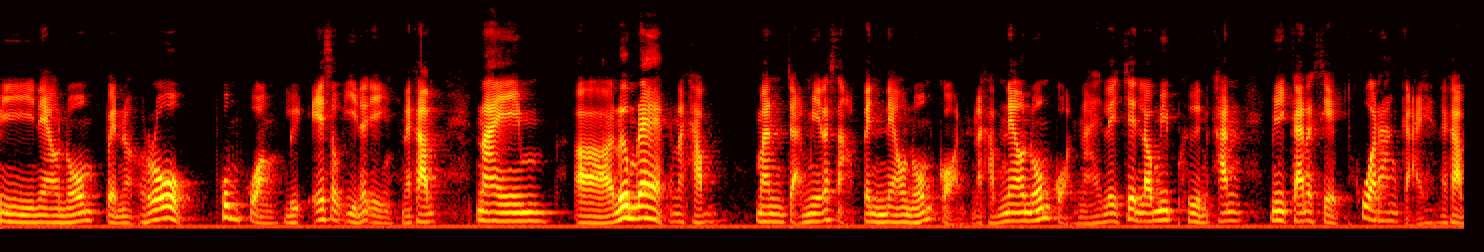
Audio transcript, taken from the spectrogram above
มีแนวโน้มเป็นโรคพุ่มพวงหรือ SLE นั่นเองนะครับ ในเเริ่มแรกนะครับมันจะมีลักษณะเป็นแนวโน้มก่อนนะครับ แนวโน้มก่อนนะเช่น เรามีผื่นคันมีการอักเสบทั่วร่างกายนะครับ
